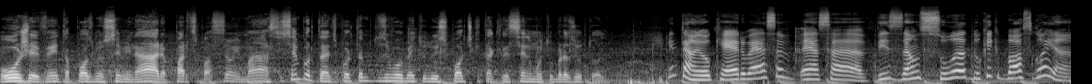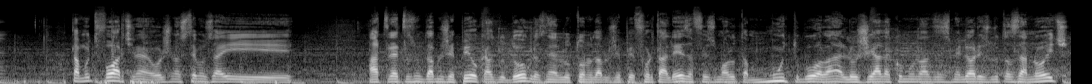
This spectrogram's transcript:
hoje evento após meu seminário, participação em massa. Isso é importante, importante o desenvolvimento do esporte que está crescendo muito no Brasil todo. Então, eu quero essa, essa visão sua do kickbox goiano. Está muito forte, né? Hoje nós temos aí atletas no WGP, o caso do Douglas, né? Lutou no WGP Fortaleza, fez uma luta muito boa lá, elogiada como uma das melhores lutas da noite.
